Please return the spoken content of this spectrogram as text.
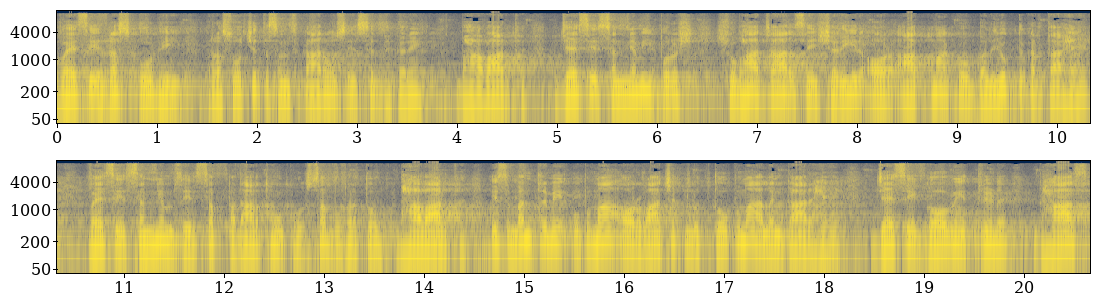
वैसे रस को भी रसोचित संस्कारों से सिद्ध करें। भावार्थ, जैसे संयमी पुरुष शुभाचार से शरीर और आत्मा को बलयुक्त करता है, वैसे संयम से सब पदार्थों को सब वर्तो। भावार्थ, इस मंत्र में उपमा और वाचक् लुप्तोपमा अलंकार है, जैसे गौवें तृण, घास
